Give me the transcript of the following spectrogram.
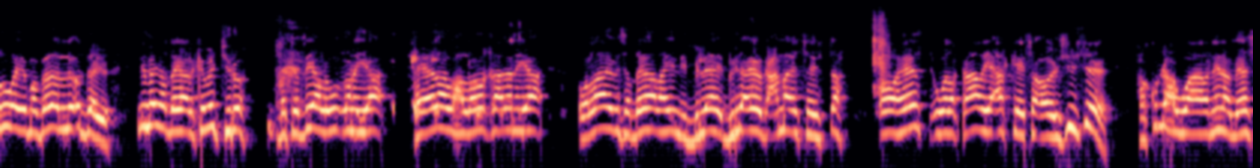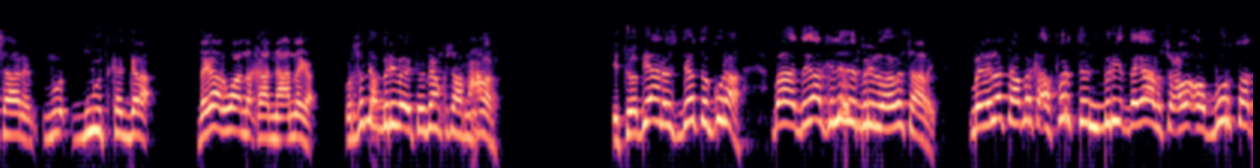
duubayo mobeelada la ordaayo nin meesha dagaal kama jiro. Bajadayaa lagu cunayaa hay'adaha waxaa looga qaadanayaa wallaahi bise dagaal ahayn bilaahi beri ayagoo gacmaha is haysta. Oo hees wada qaadaya arkaysa oo heshiise ha ku dhex waaranina meeshaan muud ka gala. Dagaal waa naqaanaa annaga. War saddex beri baa etoobiyaan ku saarna xamar etoobiyaan oo siddeetan kuna baa dagaalka lixda beri looga saaray. Madala taa marka afartan beri dagaal socda oo buurtan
